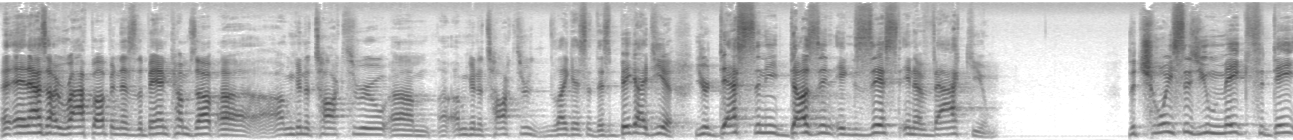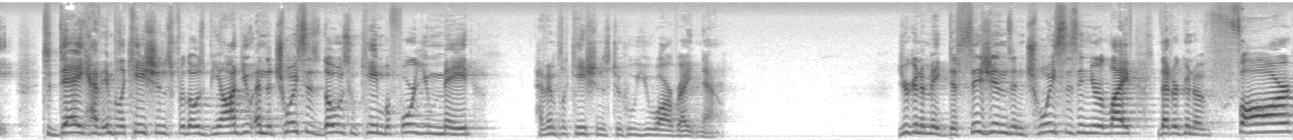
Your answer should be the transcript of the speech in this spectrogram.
And, and as I wrap up and as the band comes up, uh, I'm going to talk through. Um, I'm going to talk through, like I said, this big idea. Your destiny doesn't exist in a vacuum. The choices you make today, have implications for those beyond you, and the choices those who came before you made have implications to who you are right now. You're going to make decisions and choices in your life that are going to far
